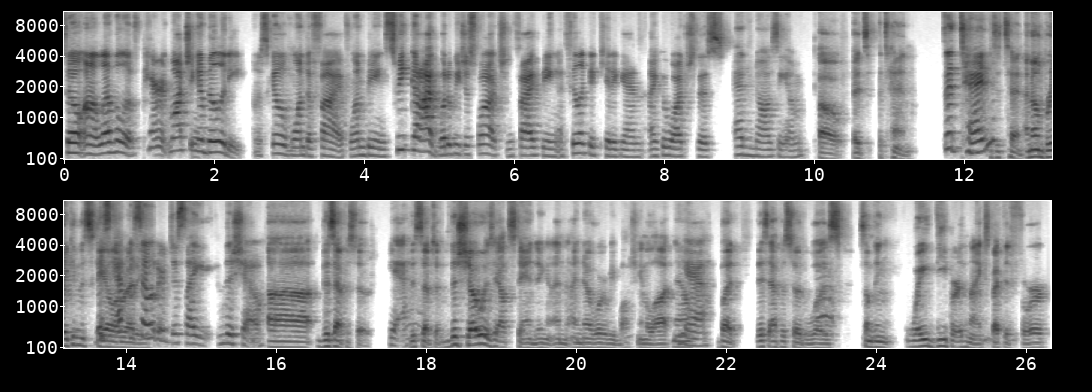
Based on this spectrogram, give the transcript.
so on a level of parent watching ability on a scale of one to five one being sweet god what did we just watch and five being i feel like a kid again i could watch this ad nauseum Oh, it's a ten. it's a 10 It's a ten. I know I'm breaking the this scale already. episode or just like the show Uh, this episode. Yeah This episode. The show is outstanding, and I know we're gonna be watching it a lot now. yeah But this episode was something way deeper than I expected for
